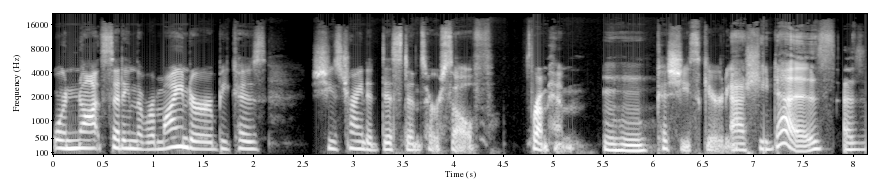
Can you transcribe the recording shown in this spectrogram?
or not setting the reminder because she's trying to distance herself from him Mm-hmm. because she's scaredy. as she does as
